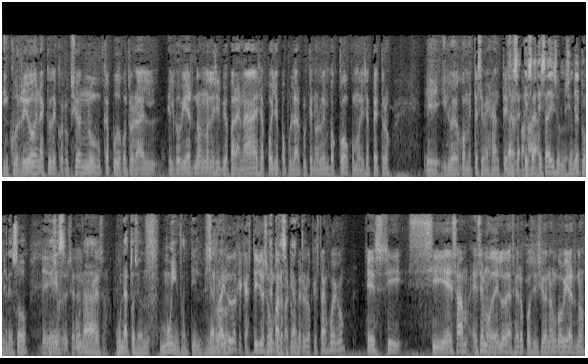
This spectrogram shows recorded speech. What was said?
incurrió en actos de corrupción, nunca pudo controlar el, gobierno, no le sirvió para nada ese apoyo popular porque no lo invocó, como dice Petro, eh, y luego comete semejante esa, esa, disolución del Congreso es una, una actuación muy infantil. no hay duda que Castillo es un bárbaro, pero lo que está en juego es si, si esa, ese modelo de hacer oposición a un gobierno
